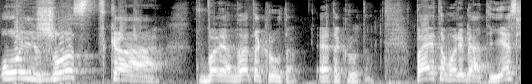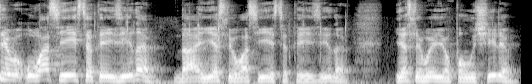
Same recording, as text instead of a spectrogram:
Ой, жестко! Блин, ну это круто. Это круто. Поэтому, ребят, если у вас есть эта изида, да, если у вас есть эта изида, если вы ее получили,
